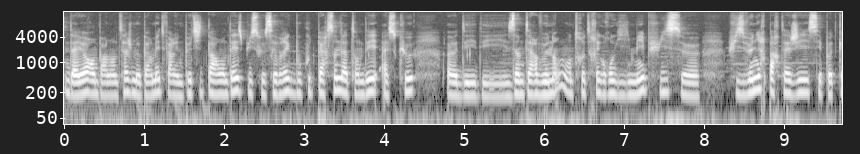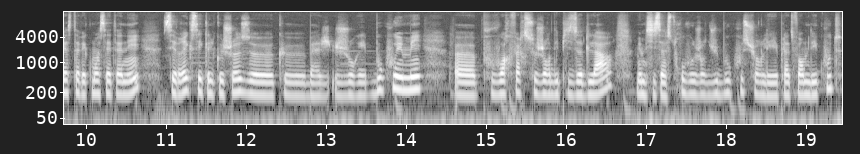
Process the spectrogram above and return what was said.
D'ailleurs, en parlant de ça, je me permets de faire une petite parenthèse puisque c'est vrai que beaucoup de personnes attendaient à ce que euh, des, intervenants, entre très gros guillemets, puissent, euh, puissent, venir partager ces podcasts avec moi cette année. C'est vrai que c'est quelque chose euh, que bah, j'aurais beaucoup aimé pouvoir faire ce genre d'épisode-là, même si ça se trouve aujourd'hui beaucoup sur les plateformes d'écoute.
